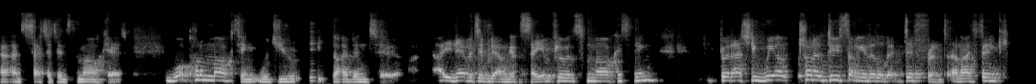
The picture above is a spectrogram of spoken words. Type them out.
uh, and set it into the market. What part of marketing would you dive into? Inevitably, I'm going to say influencer marketing but actually we are trying to do something a little bit different. And I think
